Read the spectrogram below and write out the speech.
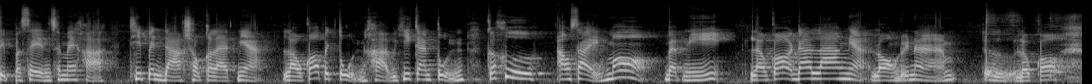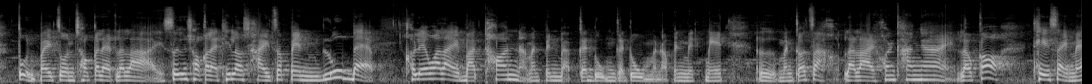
70%ใช่ไหมคะ ที่เป็นดาร์กช็อกโกแลตเนี่ย เราก็ไปตุ๋นค่ะ วิธีการตุ๋นก็คือเอาใส่หม้อแบบนี้ แล้วก็ด้านล่างเนี่ยรองด้วยน้ำเออแล้วก็ตุ๋นไปจนช็อกโกแลตละลาย ซึ่งช็อกโกแลตที่เราใช้จะเป็นรูปแบบเขาเรียกว่าอะไรบัตทอนอะมันเป็นแบบกระดุมกระดุมมันเอาเป็นเม็ดเม็ดเออมันก็จะละลายค่อนข้างง่าย แล้วก็เทใส่แม่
